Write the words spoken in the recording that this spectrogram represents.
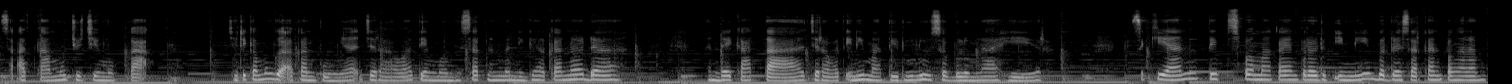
saat kamu cuci muka. Jadi kamu gak akan punya jerawat yang membesar dan meninggalkan noda. Andai kata jerawat ini mati dulu sebelum lahir. Sekian tips pemakaian produk ini berdasarkan pengalaman,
